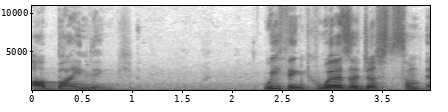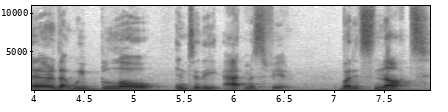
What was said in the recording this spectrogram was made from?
are binding. We think words are just some air that we blow into the atmosphere, but it's not.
